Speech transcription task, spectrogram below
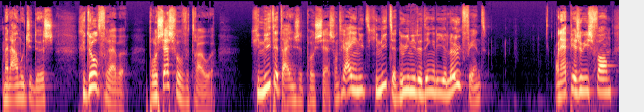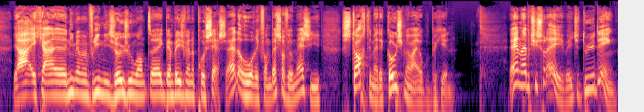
Maar daar moet je dus geduld voor hebben, proces voor vertrouwen. Genieten tijdens het proces. Want ga je niet genieten, doe je niet de dingen die je leuk vindt. En heb je zoiets van, ja, ik ga eh, niet met mijn vrienden zo doen, want uh, ik ben bezig met een proces. Hè? Dat hoor ik van best wel veel mensen die starten met de coaching met mij op het begin. En dan heb ik zoiets van, hé, weet je, doe je ding.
